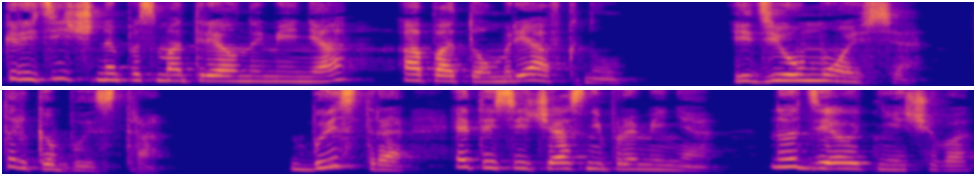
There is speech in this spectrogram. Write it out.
Критично посмотрел на меня, а потом рявкнул. «Иди умойся, только быстро». Быстро – это сейчас не про меня, но делать нечего.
